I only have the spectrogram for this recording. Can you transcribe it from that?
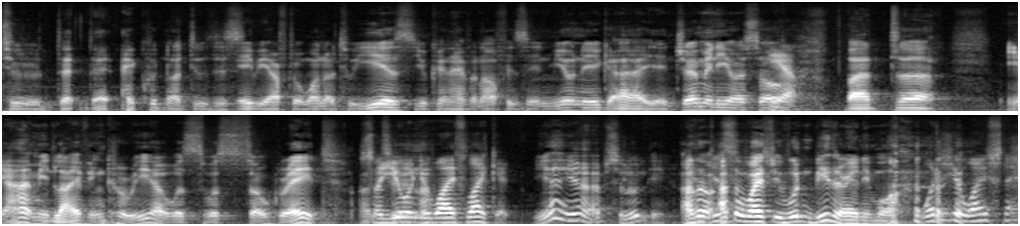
to that, that I could not do this. Maybe after one or two years, you can have an office in Munich, uh, in Germany or so. Yeah. But uh, yeah, I mean, life in Korea was was so great. So you and your wife like it. Yeah, yeah, absolutely. Other, otherwise, we wouldn't be there anymore. What is your wife's name?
